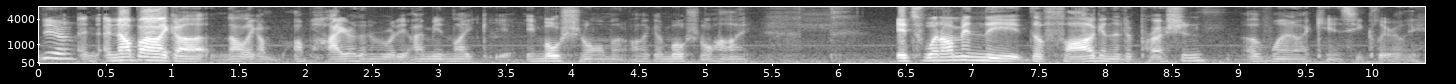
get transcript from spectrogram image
Yeah. and, and not by like a not like I'm, I'm higher than everybody. I mean like emotional. I'm on like emotional high. It's when I'm in the the fog and the depression of when I can't see clearly.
